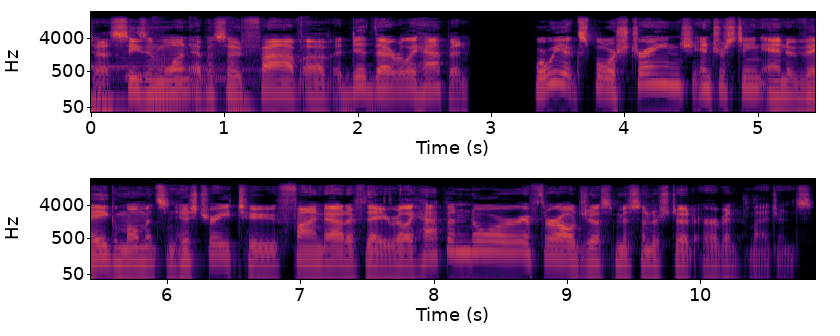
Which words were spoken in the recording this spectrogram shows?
to Season 1, Episode 5 of Did That Really Happen? where we explore strange, interesting, and vague moments in history to find out if they really happened or if they're all just misunderstood urban legends.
